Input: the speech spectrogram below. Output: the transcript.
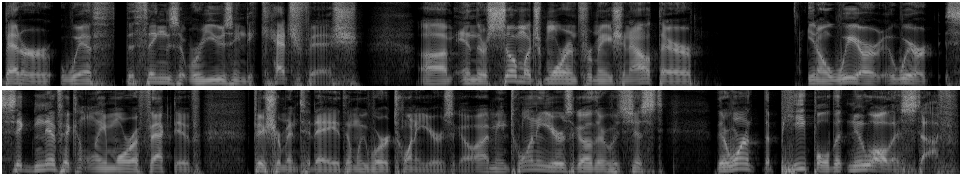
better with the things that we're using to catch fish. Um, and there's so much more information out there. You know, we are we're significantly more effective fishermen today than we were 20 years ago. I mean, 20 years ago there was just there weren't the people that knew all this stuff.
